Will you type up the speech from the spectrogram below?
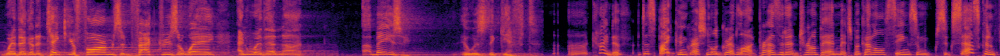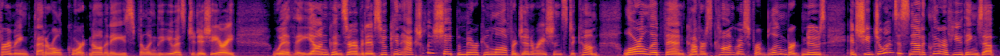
where they're going to take your farms and factories away and where they're not. Amazing. It was the gift. Uh, kind of. Despite congressional gridlock, President Trump and Mitch McConnell seeing some success confirming federal court nominees, filling the U.S. judiciary with young conservatives who can actually shape American law for generations to come. Laura Litvan covers Congress for Bloomberg News, and she joins us now to clear a few things up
